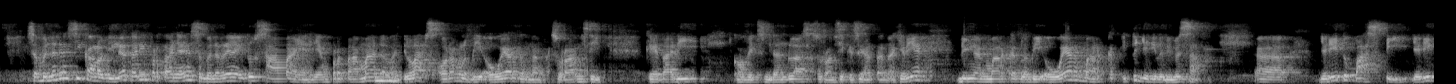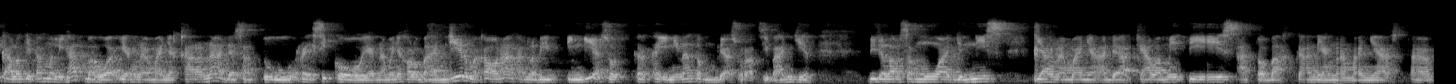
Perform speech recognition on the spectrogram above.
Sebenarnya sih kalau dilihat tadi pertanyaannya sebenarnya itu sama ya. Yang pertama adalah hmm. jelas orang lebih aware tentang asuransi. Kayak tadi COVID-19, asuransi kesehatan. Akhirnya dengan market lebih aware, market itu jadi lebih besar. Uh, jadi itu pasti. Jadi kalau kita melihat bahwa yang namanya karena ada satu resiko, yang namanya kalau banjir, maka orang akan lebih tinggi ke keinginan untuk membeli asuransi banjir di dalam semua jenis yang namanya ada calamities atau bahkan yang namanya uh,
